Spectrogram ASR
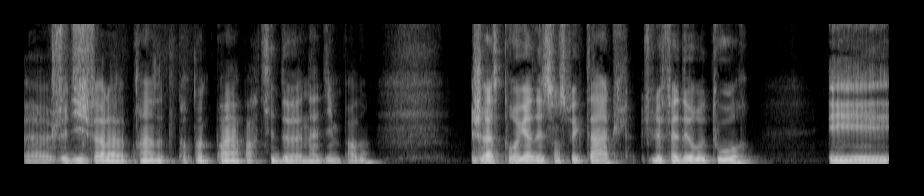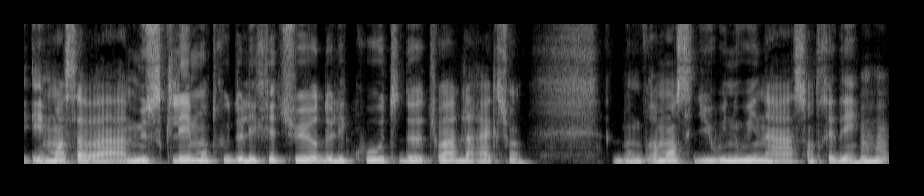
euh, jeudi, je fais la première partie de Nadim, pardon. Je reste pour regarder son spectacle, je lui fais des retours. Et, et moi, ça va muscler mon truc de l'écriture, de l'écoute, de, tu vois, de la réaction. Donc, vraiment, c'est du win-win à s'entraider. Mhm.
